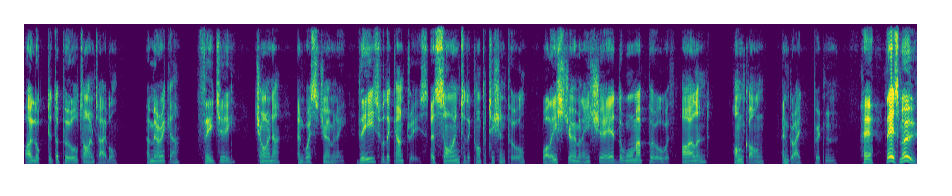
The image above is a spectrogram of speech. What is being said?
I looked at the pool timetable. America, Fiji, China, and West Germany. These were the countries assigned to the competition pool, while East Germany shared the warm up pool with Ireland, Hong Kong, and Great Britain. There's Moo,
